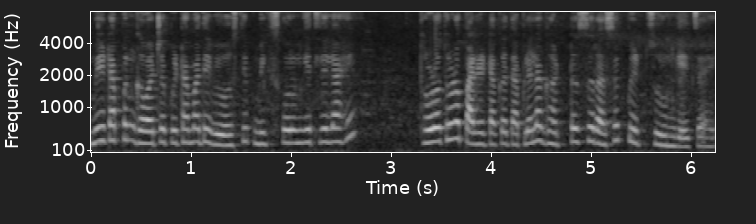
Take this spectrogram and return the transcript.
मीठ आपण गव्हाच्या पिठामध्ये व्यवस्थित मिक्स करून घेतलेलं आहे. थोडं थोडं पाणी टाकत आपल्याला घट्टसर असं पीठ चुरून घ्यायचं आहे.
